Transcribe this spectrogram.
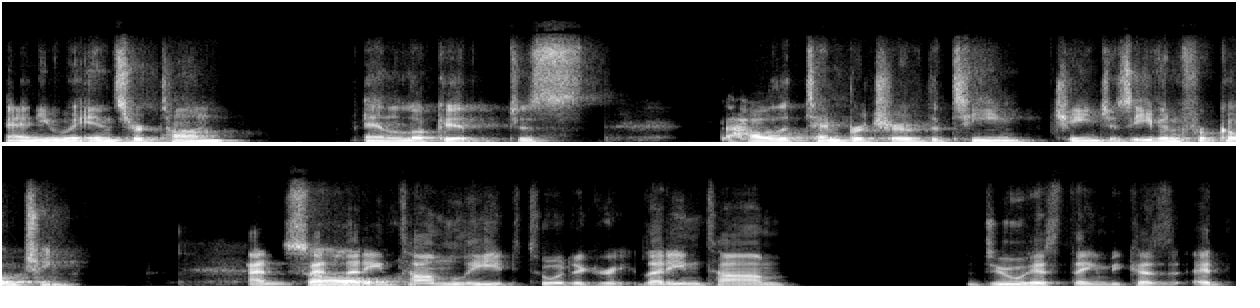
and you insert Tom and look at just how the temperature of the team changes, even for coaching. And, so, and letting Tom lead to a degree, letting Tom do his thing because it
